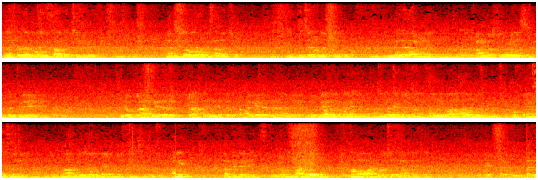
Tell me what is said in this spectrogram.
కలెక్టర్ గారు ఐదు సార్లు వచ్చింది హరీష్ రావు గారు ఒకసారి వచ్చారు. జడ్పీ చరణ్ వచ్చింది. ఎమ్మెల్యే గారు అంటే ఒక క్లాస్ మీద క్లాస్ మీద పక్కకి ఏదైనా కంప్లీట్ అయ్యాయి రెండు సార్లు ఉత్తమ అవార్డు కూడా వచ్చింది నాకైతే మళ్ళీ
